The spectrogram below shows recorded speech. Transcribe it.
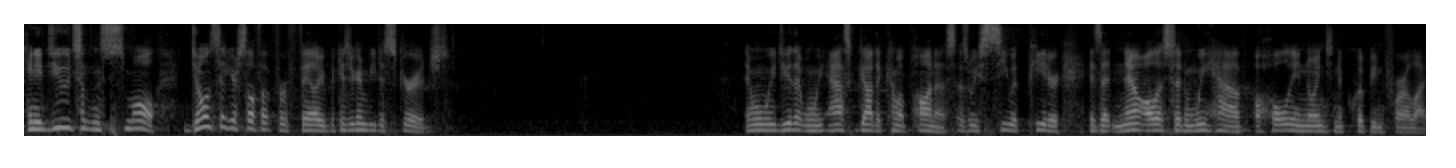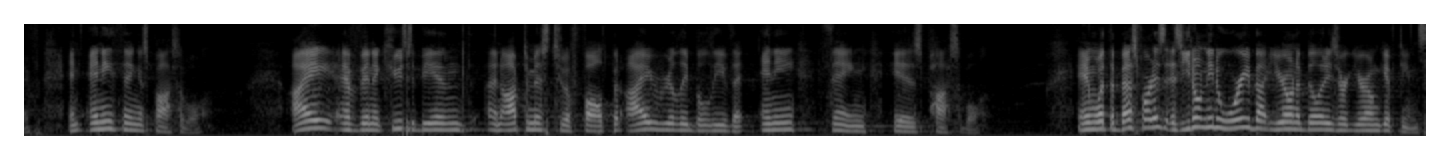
Can you do something small? Don't set yourself up for failure because you're going to be discouraged. And when we do that, when we ask God to come upon us, as we see with Peter, is that now all of a sudden we have a holy anointing equipping for our life. And anything is possible. I have been accused of being an optimist to a fault, but I really believe that anything is possible. And what the best part is, is you don't need to worry about your own abilities or your own giftings.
